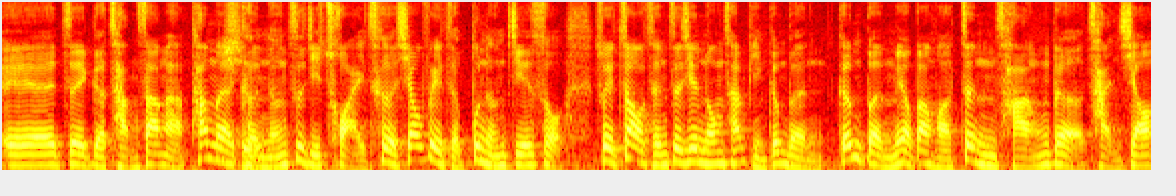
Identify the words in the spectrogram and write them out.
呃这个厂商啊，他们。可能自己揣测消费者不能接受，所以造成这些农产品根本根本没有办法正常的产销。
